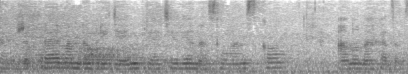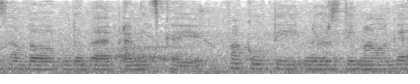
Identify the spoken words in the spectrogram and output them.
Takže prajem vám dobrý deň, priatelia na Slovensko. Áno, nachádzam sa v budove právnickej fakulty Univerzity v Malage,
